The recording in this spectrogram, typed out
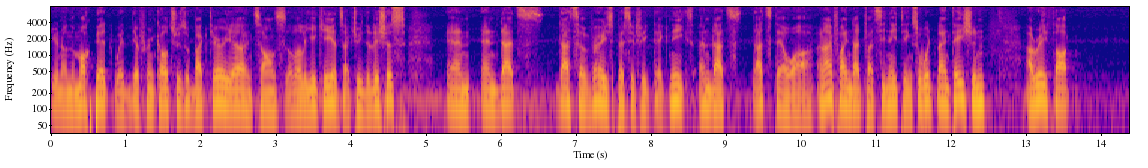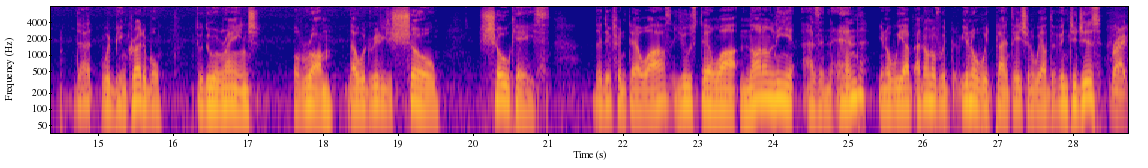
you know, the muck pit with different cultures of bacteria. It sounds a little icky. It's actually delicious, and and that's that's a very specific technique, and that's that's terroir, and I find that fascinating. So with plantation, I really thought that would be incredible to do a range of rum that would really show, showcase the different terroirs, use terroir not only as an end. You know, we have, I don't know if, we, you know, with plantation, we have the vintages. Right.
